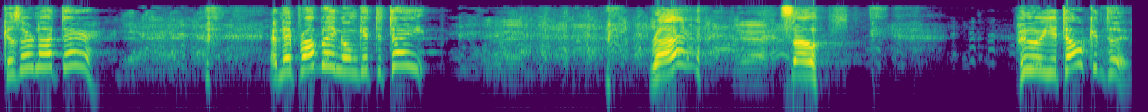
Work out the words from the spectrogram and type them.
because they're not there. and they probably ain't going to get the tape. Right? Yeah. So, who are you talking to?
